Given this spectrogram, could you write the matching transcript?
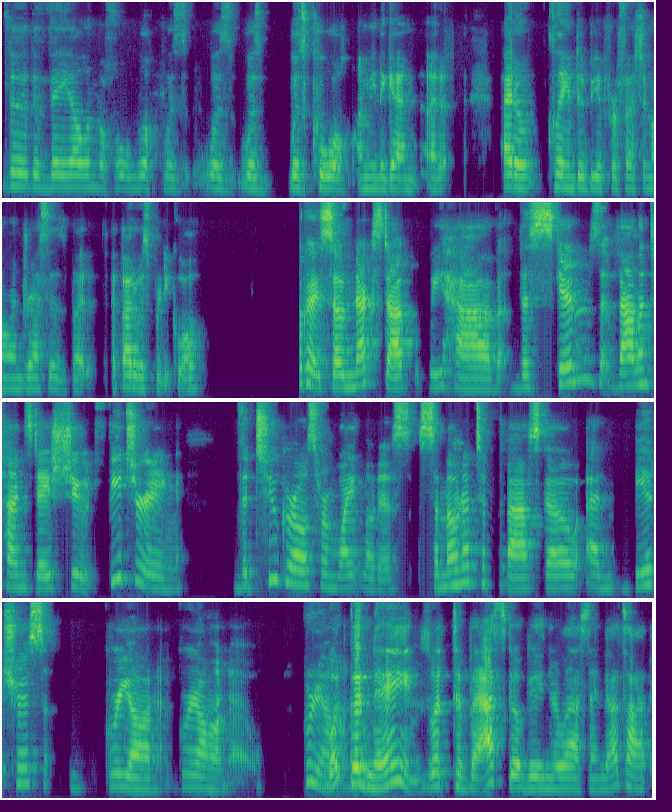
the the veil and the whole look was was was was cool. I mean, again, I don't, I don't claim to be a professional in dresses, but I thought it was pretty cool. Okay, so next up we have the Skims Valentine's Day shoot featuring the two girls from White Lotus, Simona Tabasco and Beatrice Griano. Griano. Griano. What good names? What Tabasco being your last name? That's hot.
